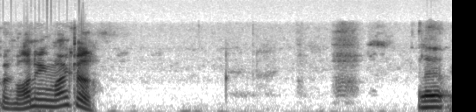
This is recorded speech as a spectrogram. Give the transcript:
Good morning, Michael. Hello.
